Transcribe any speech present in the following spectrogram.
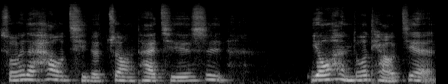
所谓的好奇的状态，其实是有很多条件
